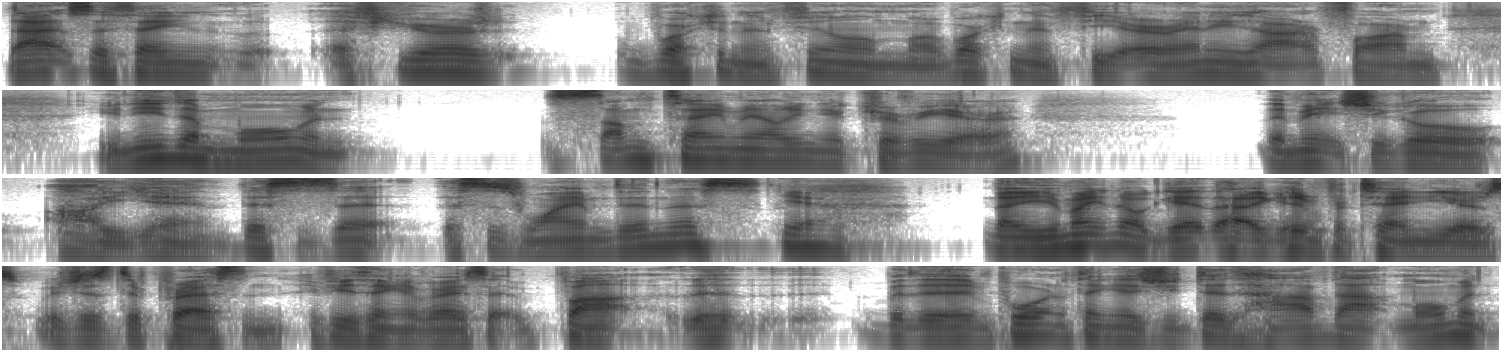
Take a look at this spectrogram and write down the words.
that's the thing. If you're working in film or working in theatre or any art form, you need a moment sometime early in your career that makes you go, oh yeah, this is it. This is why I'm doing this. Yeah. Now you might not get that again for ten years, which is depressing if you think about it. But the but the important thing is you did have that moment.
